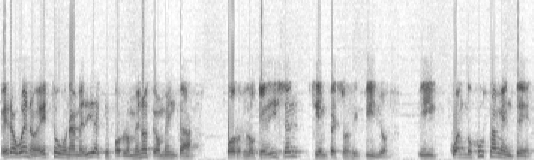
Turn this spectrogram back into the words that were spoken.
pero bueno, esto es una medida que por lo menos te aumenta, por lo que dicen, 100 pesos de kilo. Y cuando justamente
